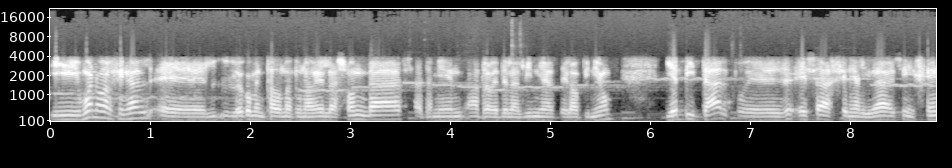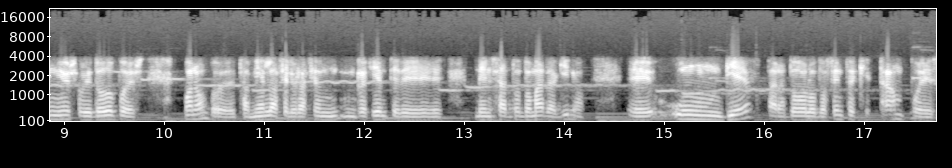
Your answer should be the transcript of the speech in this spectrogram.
y bueno, al final eh, lo he comentado más de una vez las ondas, también a través de las líneas de la opinión y es vital pues esa genialidad, ese ingenio y sobre todo pues bueno, pues también la celebración reciente de, en Santo Tomás de Aquino. Eh, un 10 para todos los docentes que están pues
